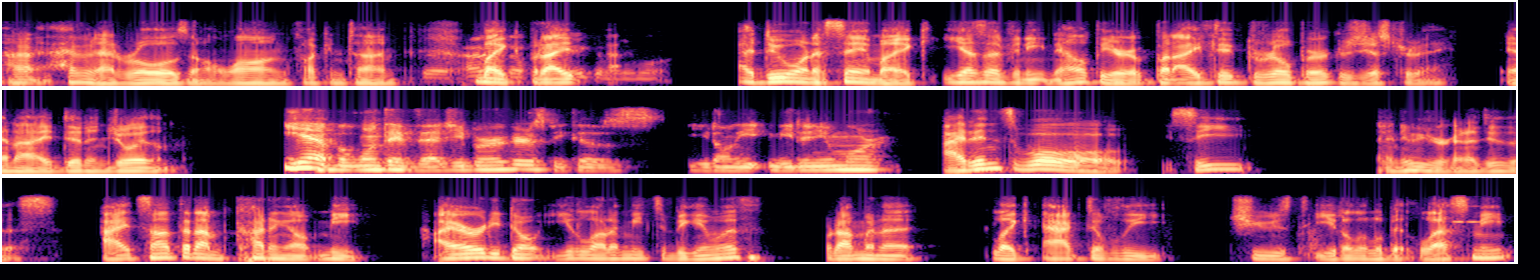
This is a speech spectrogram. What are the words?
I I haven't had Rolos in a long fucking time. Yeah, I Mike, but I- make 'em anymore. I do want to say, Mike, yes, I've been eating healthier, but I did grill burgers yesterday, and I did enjoy them. Yeah, but weren't they veggie burgers because you don't eat meat anymore? I didn't. Whoa, whoa, whoa. see, I knew you were gonna do this. I, it's not that I'm cutting out meat. I already don't eat a lot of meat to begin with, but I'm gonna like actively choose to eat a little bit less meat.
